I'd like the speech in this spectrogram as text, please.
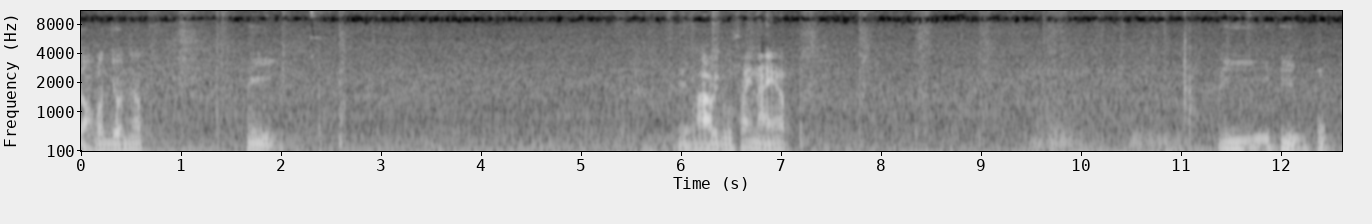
ดอกรถยนต์ครับ นี่เดี๋ยวพาไปดูไส้ในครับ นี่โอ้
